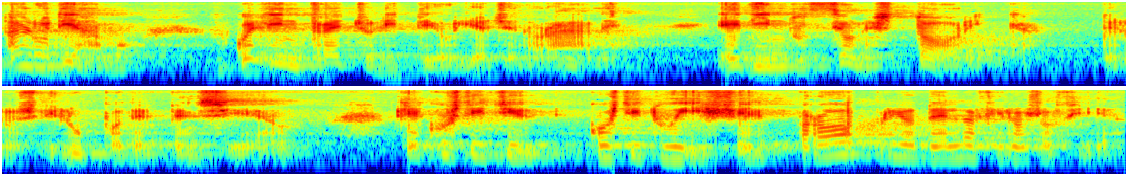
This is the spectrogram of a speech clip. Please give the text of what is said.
Alludiamo a quell'intreccio di teoria generale e di induzione storica dello sviluppo del pensiero che costitu- costituisce il proprio della filosofia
